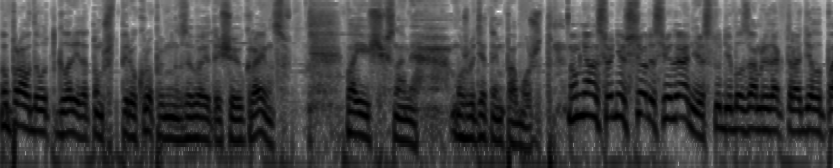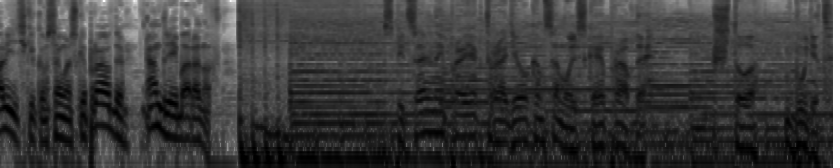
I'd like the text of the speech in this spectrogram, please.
Ну, правда, вот говорит о том, что теперь укропами называют еще и украинцев, воюющих с нами. Может быть, это им поможет. Ну, у меня на сегодня все. До свидания. В студии был замредактор отдела политики «Комсомольской правды» Андрей Баранов. Специальный проект «Радио Комсомольская правда». Что будет?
